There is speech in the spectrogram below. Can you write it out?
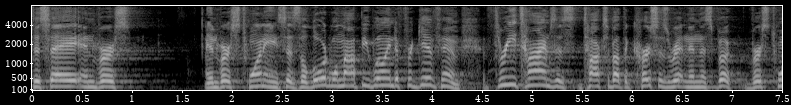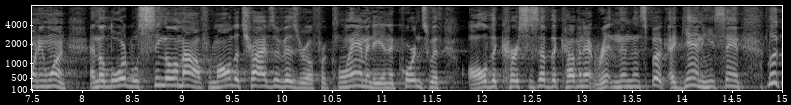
to say in verse in verse 20, he says, The Lord will not be willing to forgive him. Three times it talks about the curses written in this book. Verse 21, and the Lord will single him out from all the tribes of Israel for calamity in accordance with all the curses of the covenant written in this book. Again, he's saying, Look,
